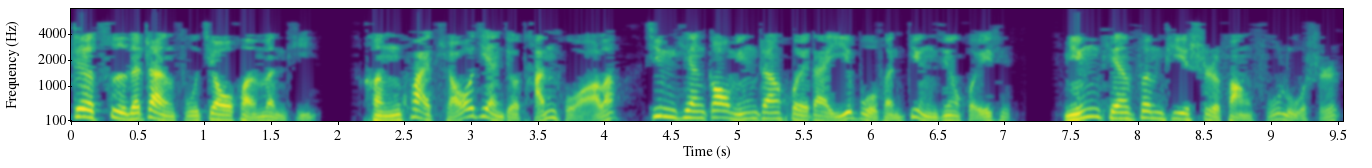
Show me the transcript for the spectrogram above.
这次的战俘交换问题，很快条件就谈妥了。今天高明瞻会带一部分定金回去，明天分批释放俘虏时，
